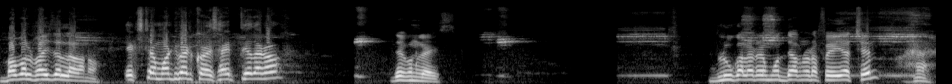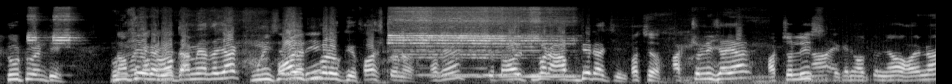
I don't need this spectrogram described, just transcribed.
বাবল ভাইজার লাগানো। এক্সট্রা মডিফাইড করে সাইড থেকে দেখাও। দেখুন গাইস ব্লু কালারের মধ্যে আপনারা পেয়ে যাচ্ছেন হ্যাঁ। দামে আসা যাক অল ওকে ফার্স্ট ওনার ওকে এটা অল আপডেট আছে। আচ্ছা। না এখানে অত নেওয়া হয় না।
